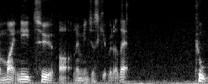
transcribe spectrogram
I might need to. Oh, let me just get rid of that. Cool.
